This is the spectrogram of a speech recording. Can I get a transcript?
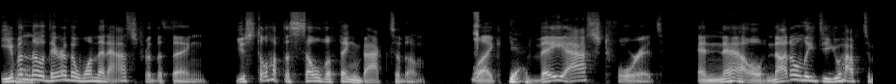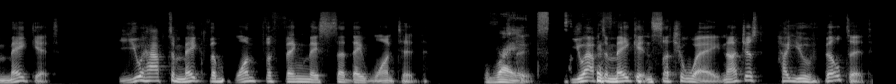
Even yeah. though they're the one that asked for the thing, you still have to sell the thing back to them. Like yeah. they asked for it. And now not only do you have to make it, you have to make them want the thing they said they wanted. Right. you have to make it in such a way, not just how you've built it,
